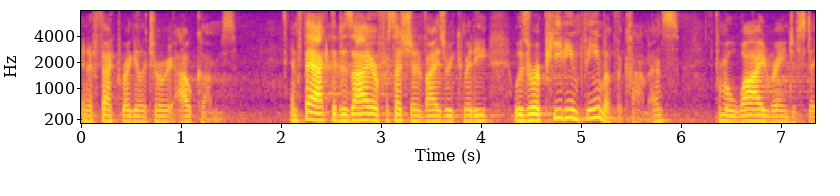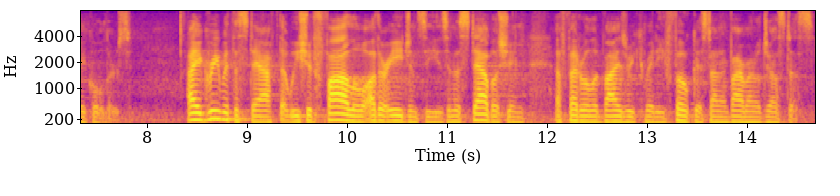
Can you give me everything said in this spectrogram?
and affect regulatory outcomes. In fact, the desire for such an advisory committee was a repeating theme of the comments from a wide range of stakeholders. I agree with the staff that we should follow other agencies in establishing a federal advisory committee focused on environmental justice.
